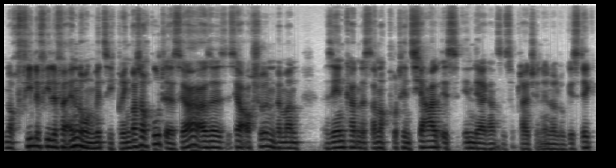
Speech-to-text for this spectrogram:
noch viele, viele Veränderungen mit sich bringen, was auch gut ist. Ja, also es ist ja auch schön, wenn man sehen kann, dass da noch Potenzial ist in der ganzen Supply Chain, in der Logistik.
